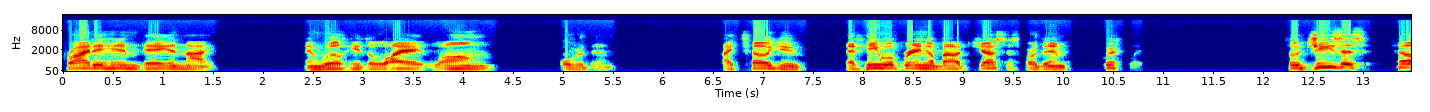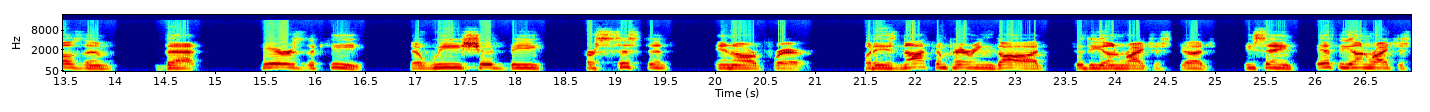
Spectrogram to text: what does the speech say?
cry to him day and night? and will he delight long over them? I tell you that he will bring about justice for them quickly. So Jesus tells them that here's the key that we should be persistent in our prayer. But he's not comparing God to the unrighteous judge. He's saying if the unrighteous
